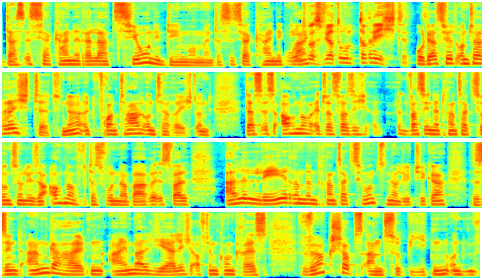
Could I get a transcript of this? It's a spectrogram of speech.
das ist ja keine Relation in dem Moment. Das ist ja keine Gleich Und das wird unterrichtet. Oder das wird unterrichtet, ne? Frontalunterricht. Und das ist auch noch etwas, was ich, was in der Transaktionsanalyse auch noch das Wunderbare ist, weil alle lehrenden Transaktionsanalytiker sind angehalten, einmal jährlich auf dem Kongress Workshops anzubieten und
